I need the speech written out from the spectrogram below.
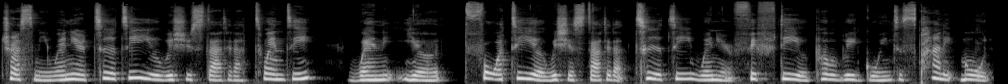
Trust me, when you're 30, you'll wish you started at 20. When you're 40, you'll wish you started at 30. When you're 50, you'll probably go into panic mode,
